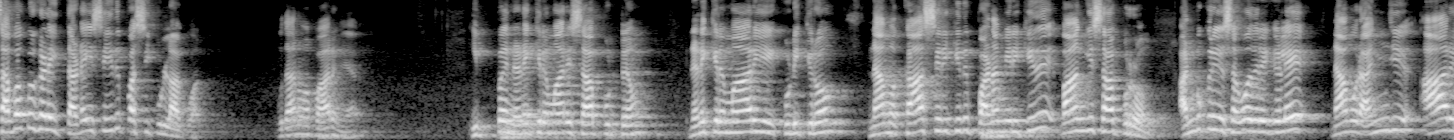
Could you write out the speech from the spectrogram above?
சபபுகளை தடை செய்து பசிக்குள்ளாக்குவான். உதாரணமா பாருங்க. இப்ப நினைக்கிற மாதிரி சாப்பிட்டோம் நினைக்கிற மாதிரி குடிக்கிறோம். நாம் காசு இருக்குது பணம் இருக்குது வாங்கி சாப்பிட்றோம். அன்புக்குரிய சகோதரிகளே நாம் ஒரு அஞ்சு ஆறு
